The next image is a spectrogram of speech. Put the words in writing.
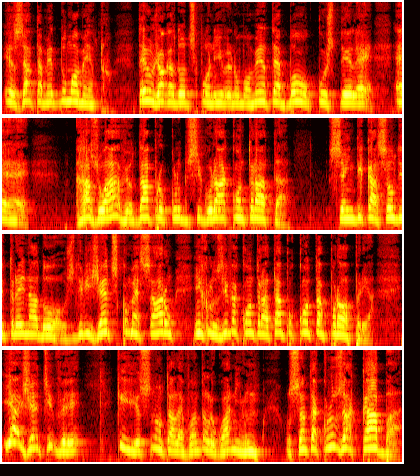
exatamente do momento. Tem um jogador disponível no momento, é bom, o custo dele é, é razoável, dá para o clube segurar, contrata sem indicação de treinador. Os dirigentes começaram, inclusive, a contratar por conta própria. E a gente vê que isso não está levando a lugar nenhum. O Santa Cruz acaba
